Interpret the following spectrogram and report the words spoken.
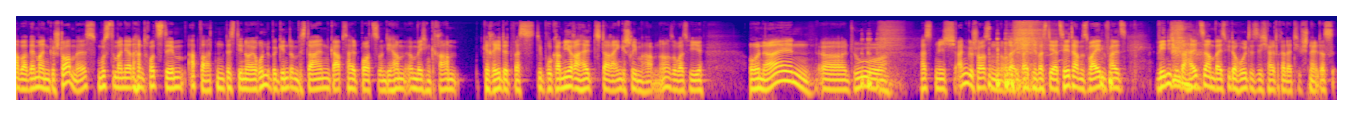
Aber wenn man gestorben ist, musste man ja dann trotzdem abwarten, bis die neue Runde beginnt. Und bis dahin gab es halt Bots und die haben irgendwelchen Kram geredet, was die Programmierer halt da reingeschrieben haben. Ne? Sowas wie, oh nein, äh, du hast mich angeschossen oder ich weiß nicht, was die erzählt haben. Es war jedenfalls wenig unterhaltsam, weil es wiederholte sich halt relativ schnell. Das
